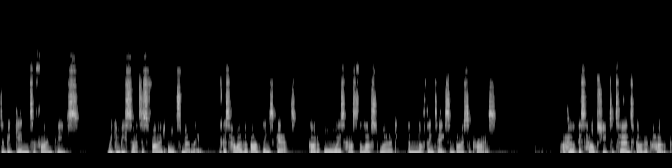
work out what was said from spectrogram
to begin to find peace. We can be satisfied ultimately because, however bad things get, God always has the last word and nothing takes him by surprise. I hope this helps you to turn to God with hope,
